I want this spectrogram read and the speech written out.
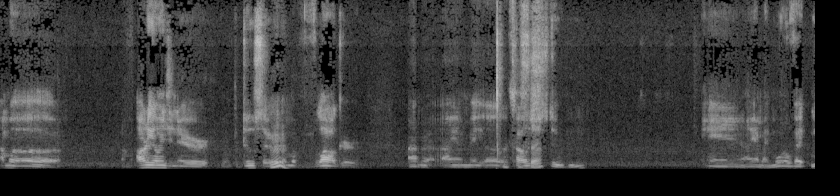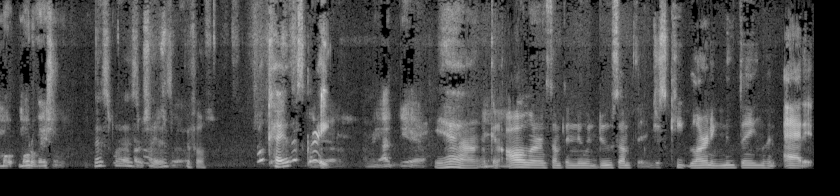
I'm a. I'm an audio engineer. I'm a producer. Mm. I'm a vlogger. I'm a, I am a uh, college student, and I am a motiva- mo- motivational That's what that's person right. That's well. beautiful. Okay, that's great. Uh, I mean, I yeah. Yeah, we can Mhm. all learn something new and do something. Just keep learning new things and add it.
